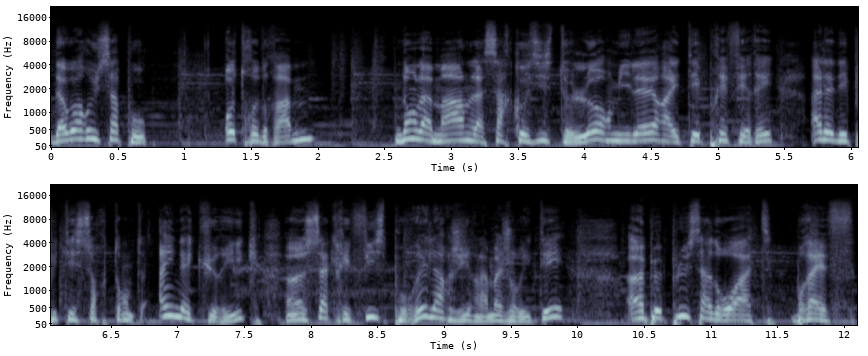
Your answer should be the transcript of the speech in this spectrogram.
d'avoir eu sa peau. Autre drame, dans la Marne, la sarkozyste Laure Miller a été préférée à la députée sortante Aina Curik, un sacrifice pour élargir la majorité un peu plus à droite. Bref,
